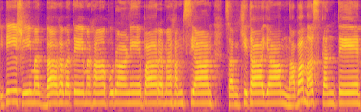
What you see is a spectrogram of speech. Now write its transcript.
इति श्रीमद्भागवते महापुराणे पारमहंस्यां संहितायां नवमस्कन्ते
